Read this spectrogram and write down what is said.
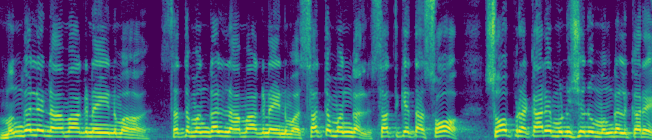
મંગલ નામાગ્નય નમઃ સતમંગલ નામાગ્નય નમઃ સતમંગલ સત કહેતા સો સો પ્રકારે મનુષ્યનું મંગલ કરે.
